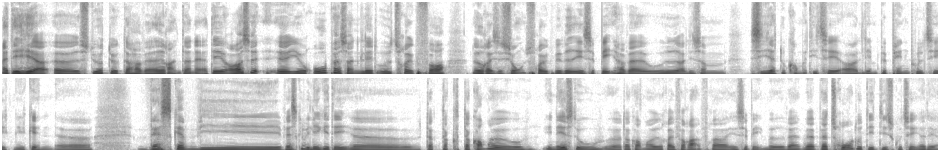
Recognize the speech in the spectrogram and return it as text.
at det her øh, styrdyk, der har været i renterne, er det også øh, i Europa sådan lidt udtryk for noget recessionsfrygt? Vi ved, at ECB har været ude og ligesom sige, at nu kommer de til at lempe pengepolitikken igen. Øh, hvad skal vi hvad skal vi ligge i det? Øh, der, der, der kommer jo i næste uge, øh, der kommer jo et referat fra ECB-mødet. Hvad, hvad, hvad tror du, de diskuterer der?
